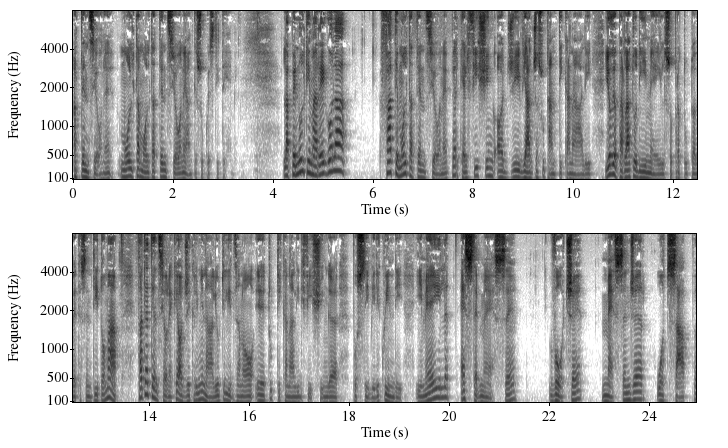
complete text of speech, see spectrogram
Attenzione, molta molta attenzione anche su questi temi. La penultima regola Fate molta attenzione perché il phishing oggi viaggia su tanti canali. Io vi ho parlato di email, soprattutto avete sentito, ma fate attenzione che oggi i criminali utilizzano eh, tutti i canali di phishing eh, possibili, quindi email, sms, voce, messenger, whatsapp,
